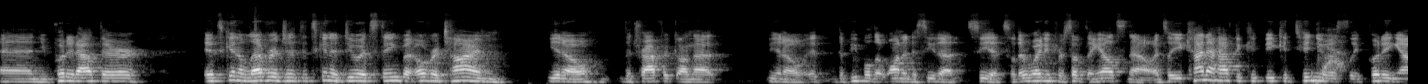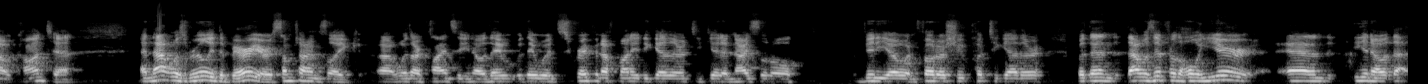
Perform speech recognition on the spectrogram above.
and you put it out there it's going to leverage it it's going to do its thing but over time you know the traffic on that you know it, the people that wanted to see that see it. So they're waiting for something else now. And so you kind of have to be continuously putting out content. And that was really the barrier. Sometimes like uh, with our clients you know they they would scrape enough money together to get a nice little video and photo shoot put together. But then that was it for the whole year. And you know that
